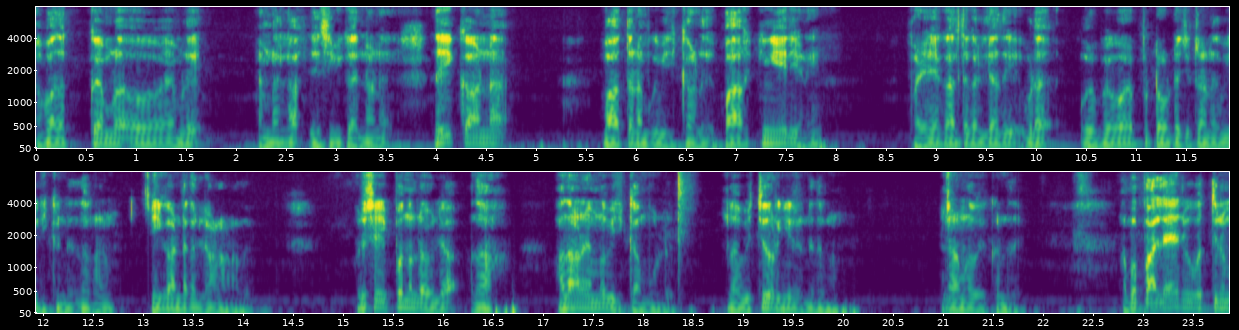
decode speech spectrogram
അപ്പോൾ അതൊക്കെ നമ്മൾ നമ്മൾ നമ്മളല്ല ജെ സി ബിക്കാരനാണ്. ഈ കാണുന്ന ഭാഗത്താണ് നമുക്ക് വിരിക്കാനുള്ളത് പാർക്കിംഗ് ഏരിയയാണ് പഴയ കാലത്തെ കല്ല് അത് ഇവിടെ ഉപയോഗപ്പെട്ടോട്ട് വെച്ചിട്ടാണ് അത് വിരിക്കേണ്ടത് ഇതൊക്കെ ഈ കാണുന്ന കല്ലുകളാണത് ഒരു ഷേപ്പൊന്നും ഉണ്ടാവില്ല. അതാ അതാണ് നമ്മൾ വിരിക്കാൻ പോകുന്നത് വെച്ച് തുടങ്ങിയിട്ടുണ്ട് ഇതൊക്കെ. അതാണ് നമ്മൾ വിൽക്കേണ്ടത് അപ്പോൾ പല രൂപത്തിലും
